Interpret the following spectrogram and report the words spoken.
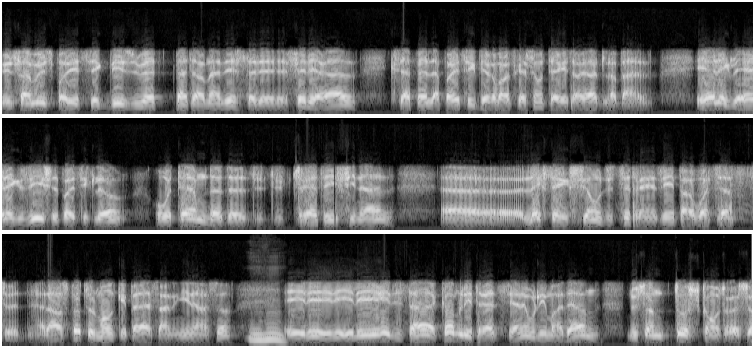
une fameuse politique désuète, paternaliste, fédérale, qui s'appelle la politique des revendications territoriales globales. Et elle, elle exige cette politique-là, au terme du traité final, euh, l'extinction du titre indien par voie de certitude. Alors, c'est pas tout le monde qui est prêt à s'enligner dans ça. Et les, les, les héréditaires, comme les traditionnels ou les modernes, nous sommes tous contre ça.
